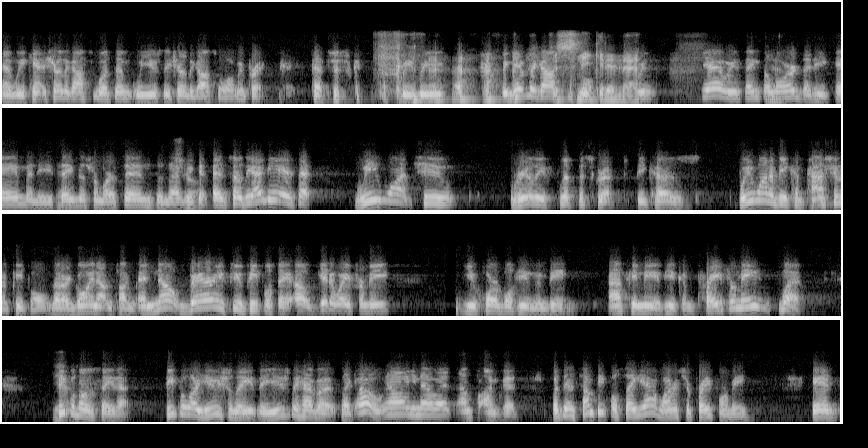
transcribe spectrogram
and we can't share the gospel with them, we usually share the gospel while we pray. That's just we we we give the gospel. Just sneak it in there. We, yeah, we thank the yeah. Lord that He came and He saved us from our sins, and that sure. we can. And so the idea is that we want to really flip the script because we want to be compassionate people that are going out and talking. And no, very few people say, "Oh, get away from me." you horrible human being. Asking me if you can pray for me? What? Yeah. People don't say that. People are usually they usually have a like, oh, well, you know what, I'm I'm good. But then some people say, yeah, why don't you pray for me? And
